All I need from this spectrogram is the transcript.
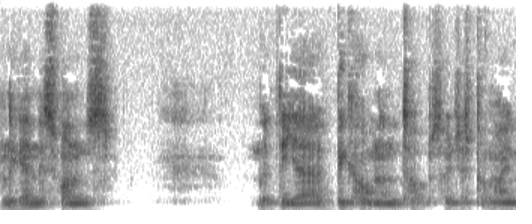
And again, this one's with the uh, big hole in the top, so just put my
